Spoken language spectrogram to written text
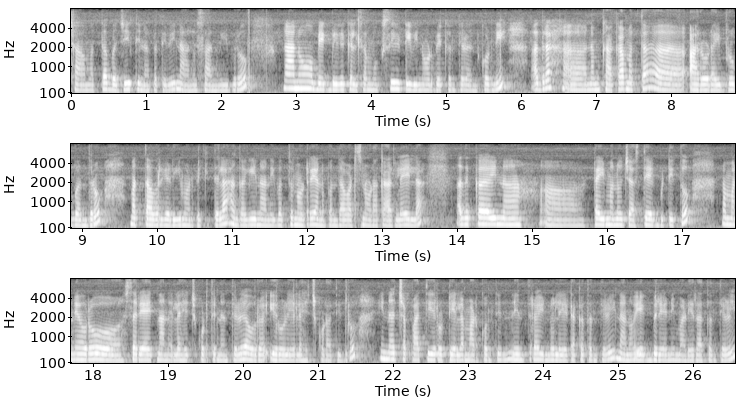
ಚಾ ಮತ್ತು ಬಜ್ಜಿ ತಿನ್ನಕತ್ತೀವಿ, ನಾನು ಸಾನ್ವಿ ಇಬ್ಬರು ನಾನು ಬೇಗ ಬೇಗ ಕೆಲಸ ಮುಗಿಸಿ ಟಿ ವಿ ನೋಡ್ಬೇಕಂತೇಳಿ ಅಂದ್ಕೊಂಡು ಆದ್ರೆ ನಮ್ಮ ಕಾಕ ಮತ್ತು ಆರೋಡ ಇಬ್ಬರು ಬಂದರು. ಮತ್ತು ಅವ್ರಿಗೆ ಅಡುಗೆ ಮಾಡಬೇಕಿತ್ತಲ್ಲ, ಹಾಗಾಗಿ ನಾನು ಇವತ್ತು ನೋಡ್ರಿ ಅನುಬಂಧ ವಾಟ್ಸ್ ನೋಡೋಕ್ಕಾಗಲೇ ಇಲ್ಲ. ಅದಕ್ಕೆ ಇನ್ನು ಟೈಮನ್ನು ಜಾಸ್ತಿ ಆಗಿಬಿಟ್ಟಿತ್ತು. ನಮ್ಮ ಮನೆಯವರು, ಸರಿ ಆಯ್ತು, ನಾನೆಲ್ಲ ಹೆಚ್ಕೊಡ್ತೀನಿ ಅಂತೇಳಿ ಅವರು ಈರುಳ್ಳಿ ಎಲ್ಲ ಹೆಚ್ಕೊಡತ್ತಿದ್ರು ಇನ್ನು ಚಪಾತಿ, ರೊಟ್ಟಿ ಎಲ್ಲ ಮಾಡ್ಕೊಂಡು ತಿನ್, ನಿಂತ್ರ ಇನ್ನೂ ಲೇಟ್ ಆಕತ್ತಂತೇಳಿ, ನಾನು ಎಗ್ ಬಿರಿಯಾನಿ ಮಾಡಿರತ್ತಂತೇಳಿ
